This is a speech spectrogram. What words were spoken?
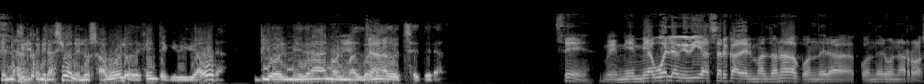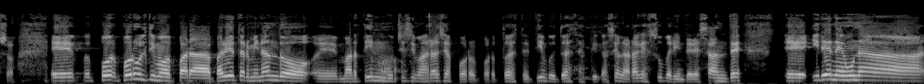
En otras generaciones, los abuelos de gente que vive ahora vio el Medrano, el Maldonado, etcétera. Sí, mi, abuela vivía cerca del Maldonado cuando era, cuando era un arroyo. Eh, por, último, para, para, ir terminando, eh, Martín, muchísimas gracias por, por, todo este tiempo y toda esta explicación, la verdad que es súper interesante. Eh, Irene, una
